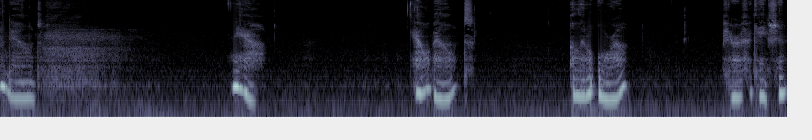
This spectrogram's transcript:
And out. Yeah. How about purification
